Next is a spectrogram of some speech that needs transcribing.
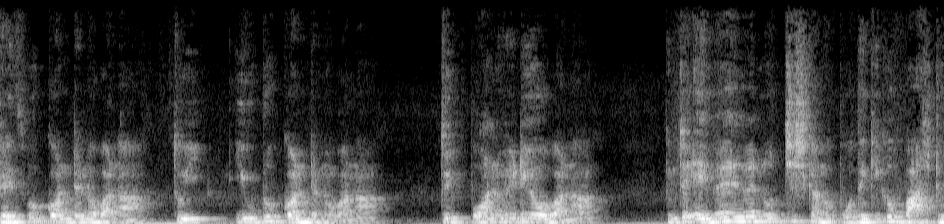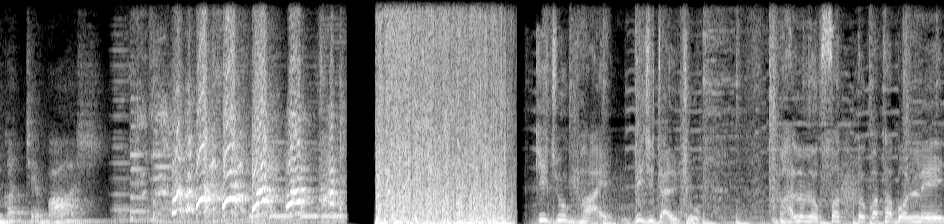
ফেসবুক কন্টেন্টও বানা তুই ইউটিউব কন্টেন্টও বানা তুই পন ভিডিও বানা। কিন্তু এইভাবে এইভাবে নড়ছিস কেন? পদে কি কেউ বাস ঢুকাচ্ছে? বাস! কি যুগ ভাই? ডিজিটাল যুগ। ভালো লোক সত্য কথা বললেই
